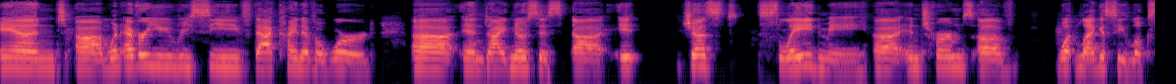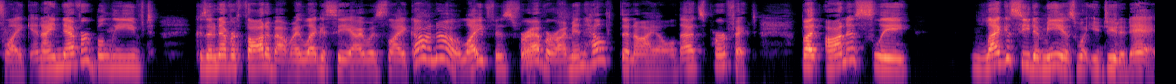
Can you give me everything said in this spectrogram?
and um, whenever you receive that kind of a word uh, and diagnosis, uh, it just slayed me uh, in terms of what legacy looks like. And I never believed, because I've never thought about my legacy. I was like, oh no, life is forever. I'm in health denial. That's perfect. But honestly, legacy to me is what you do today,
